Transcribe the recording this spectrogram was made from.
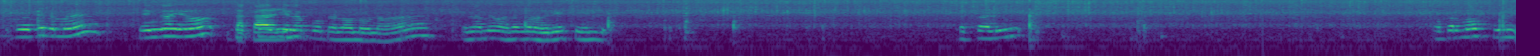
இப்போ வந்து நம்ம வெங்காயம் தக்காளி எல்லாம் போட்டுடலாம் எல்லாமே வதங்கணும் அதிலே சேர்ந்து. தக்காளி அப்புறமா புளி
